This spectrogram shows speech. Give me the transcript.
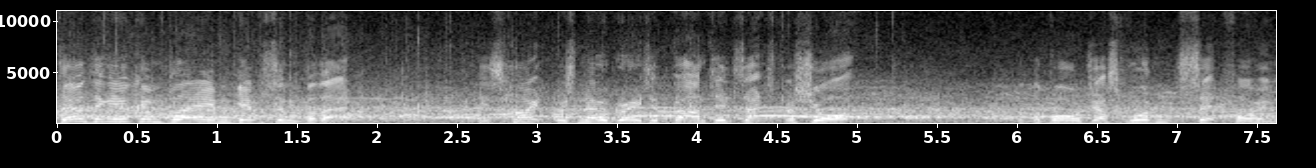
Don't think you can blame Gibson for that. His height was no great advantage, that's for sure. But the ball just wouldn't sit for him.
